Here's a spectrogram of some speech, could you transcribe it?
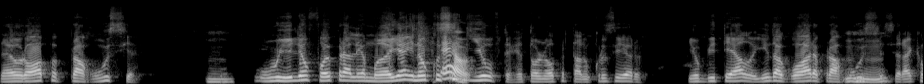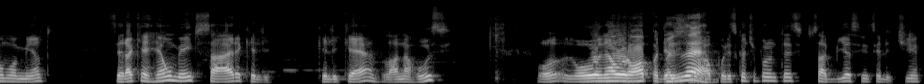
da Europa pra Rússia. Uhum. O William foi para a Alemanha e não É, conseguiu, retornou para estar no Cruzeiro. E o Bitelo indo agora para a Rússia, Uhum. será que é o momento? Será que é realmente essa área que ele, que ele quer lá na Rússia? Ou, ou na Europa dele Pois em é. geral? Por isso que eu te perguntei se tu sabia assim, se ele tinha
